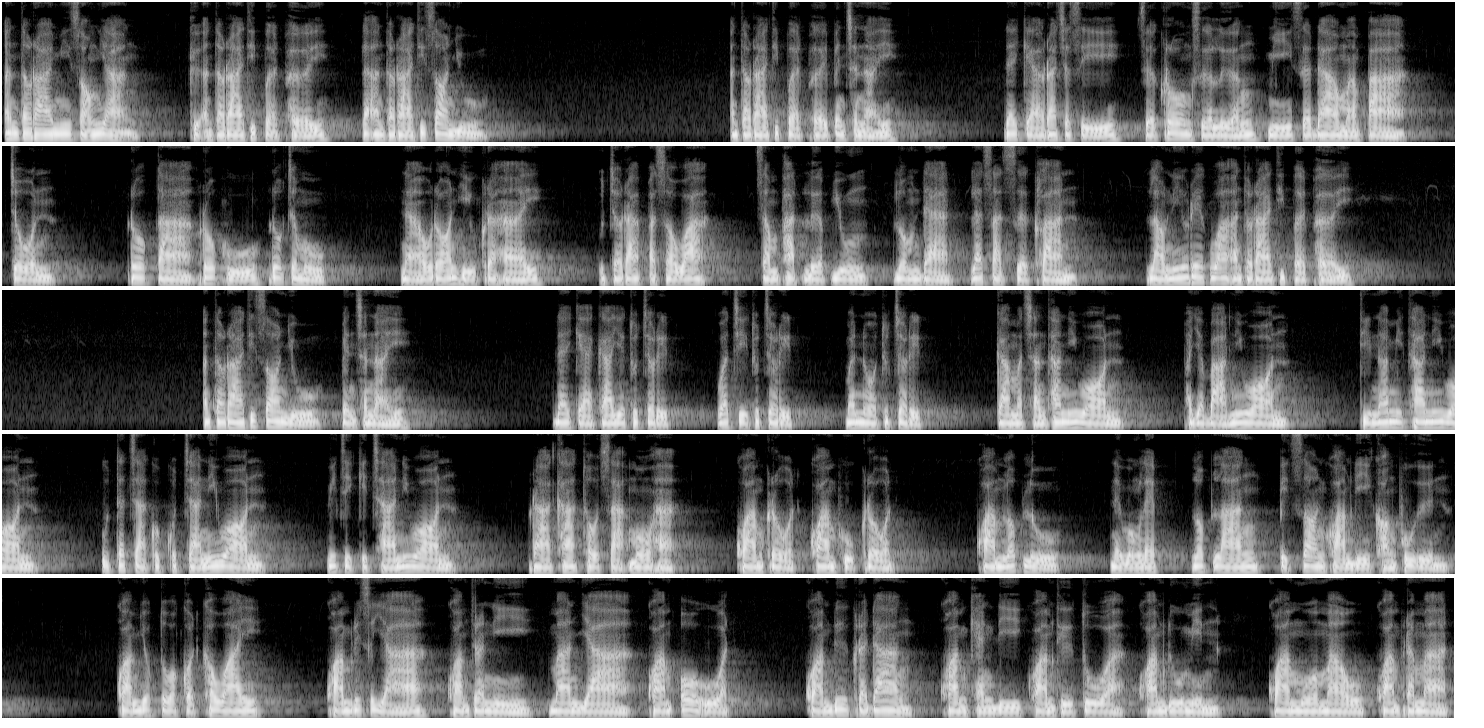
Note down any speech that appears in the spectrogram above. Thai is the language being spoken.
อันตรายมีสองอย่าง คืออันตรายที่เปิดเผย และอันตรายที่ซ่อนอยู่ อันตรายที่เปิดเผยเป็นไนได้แก่ราชสี เสือโคร่ง เสือเหลือง หมี เสือดาวหมาป่า โจร โรคตา โรคหู โรคจมูก หนาวร้อนหิวกระหาย อุจจาระปัสสาวะ สัมผัสเหลือบยุง ลมแดด และสัตว์เสือคลาน เหล่านี้เรียกว่าอันตรายที่เปิดเผย อันตรายที่ซ่อนอยู่เป็นไนได้แก่กายทุจริต วจีทุจริต มโนทุจริต กามฉันทานิวรณ์พยาบาทนิวรณ์ทีนามิทานิวรณ์อุตจักกุกุจานิวรณ์วิจิกิจฉานิวรณ์ราคะโทสะโมหะ ความโกรธ ความผูกโกรธ ความลบหลู่ ในวงเล็บ ลบล้าง ปิดซ่อนความดีของผู้อื่น ความยกตัวกดเข้าไว้ ความริษยา ความตรณี มารยา ความโอ้อวด ความดื้อกระด้าง ความแข่งดี ความถือตัว ความดูหมิน่น ความมัวเมา ความประมาท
